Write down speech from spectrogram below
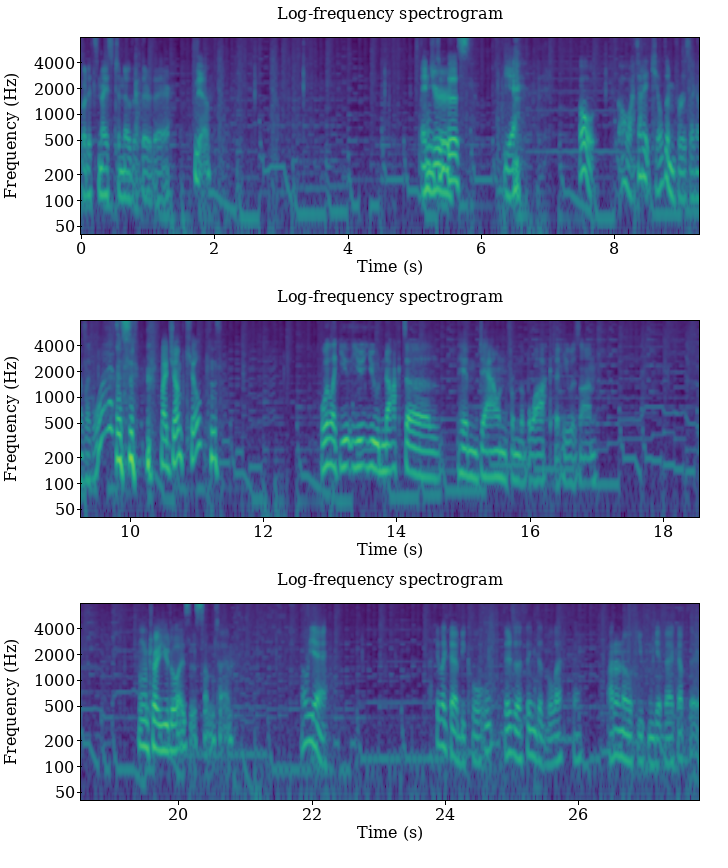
but it's nice to know that they're there. Yeah. And do you're this. yeah. Oh, oh, I thought it killed him for a second. I was like, what? My jump killed. Well, like you you you knocked uh, him down from the block that he was on. I'm gonna try to utilize this sometime. Oh yeah. I feel like that'd be cool. Oop, there's a thing to the left there. I don't know if you can get back up there.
